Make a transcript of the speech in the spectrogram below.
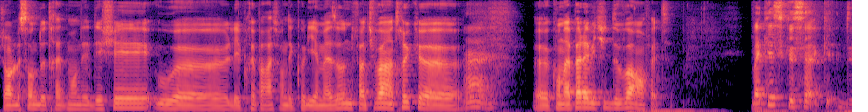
genre le centre de traitement des déchets ou euh, les préparations des colis Amazon. Enfin, tu vois, un truc euh, Ouais. euh, qu'on n'a pas l'habitude de voir en fait. Bah, qu'est-ce que ça. que- de-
